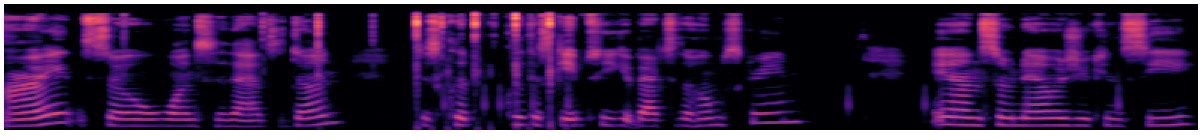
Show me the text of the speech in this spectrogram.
Alright, so once that's done, just click, click escape till you get back to the home screen. And so now as you can see,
